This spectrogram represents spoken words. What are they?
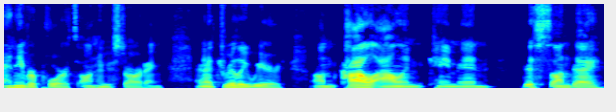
any reports on who's starting, and it's really weird. Um, Kyle Allen came in this Sunday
